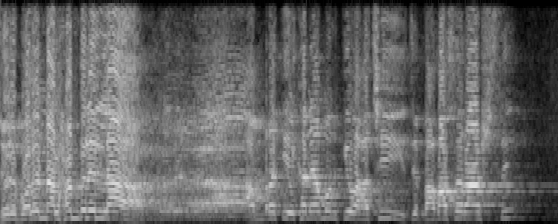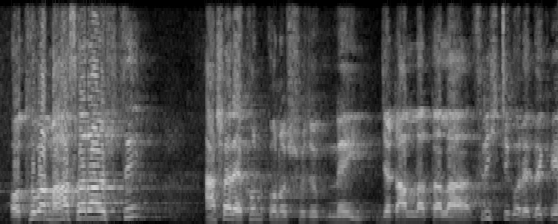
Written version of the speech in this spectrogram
জোরে বলেন না, আলহামদুলিল্লাহ। আমরা কি এখানে এমন কেউ আছি যে বাবা ছাড়া আসছি অথবা মা ছাড়া আসছি? আসার এখন কোনো সুযোগ নেই যেটা আল্লাহ তালা সৃষ্টি করে দেখে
